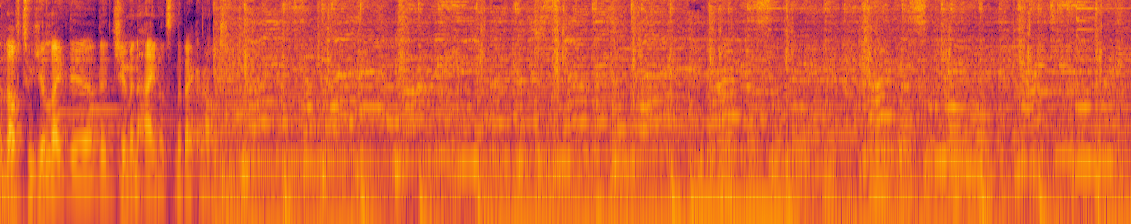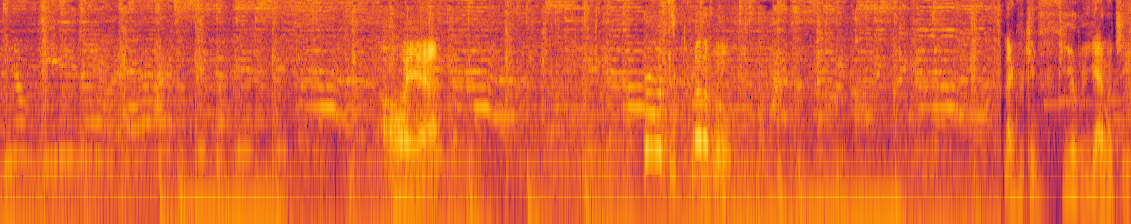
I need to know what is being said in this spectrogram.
I love to hear like the the Jimin high notes in the background. Oh yeah. It's incredible. Like we can feel the energy.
